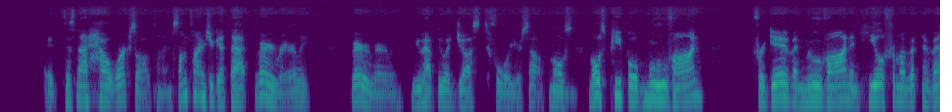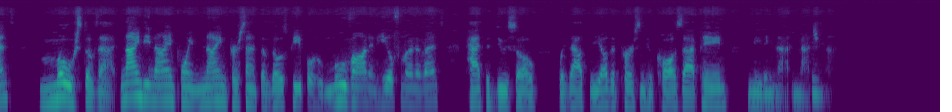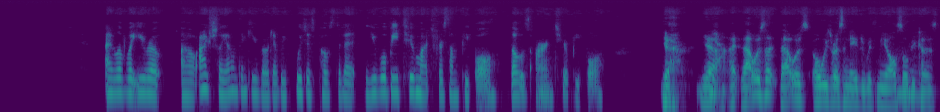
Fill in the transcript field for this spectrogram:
it's just not how it works all the time. Sometimes you get that very rarely, very rarely. You have to adjust for yourself. Most, mm-hmm. most people move on forgive and move on and heal from an event, most of that, 99.9% of those people who move on and heal from an event had to do so without the other person who caused that pain meeting that and matching mm-hmm. that. I love what you wrote. Oh, actually, I don't think you wrote it. We we just posted it. You will be too much for some people. Those aren't your people. Yeah, yeah, yeah. I, that was a, that was always resonated with me also mm-hmm. because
